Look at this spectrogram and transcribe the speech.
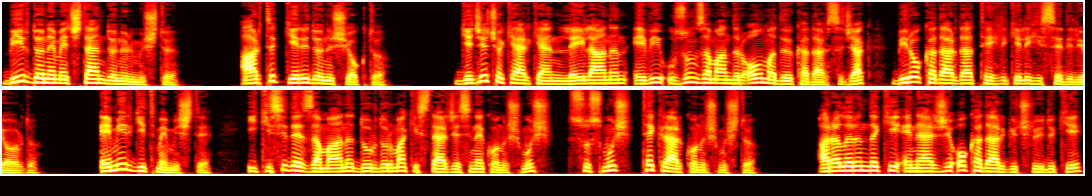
Bir dönemeçten dönülmüştü. Artık geri dönüş yoktu. Gece çökerken Leyla'nın evi uzun zamandır olmadığı kadar sıcak, bir o kadar da tehlikeli hissediliyordu. Emir gitmemişti. İkisi de zamanı durdurmak istercesine konuşmuş, susmuş, tekrar konuşmuştu. Aralarındaki enerji o kadar güçlüydü ki,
